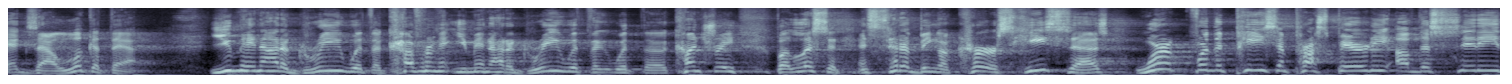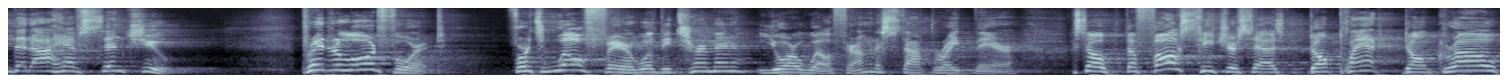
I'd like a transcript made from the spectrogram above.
exile. Look at that. You may not agree with the government, you may not agree with the, with the country, but listen, instead of being a curse, he says, Work for the peace and prosperity of the city that I have sent you. Pray to the Lord for it, for its welfare will determine your welfare. I'm going to stop right there. So the false teacher says, don't plant, don't grow.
